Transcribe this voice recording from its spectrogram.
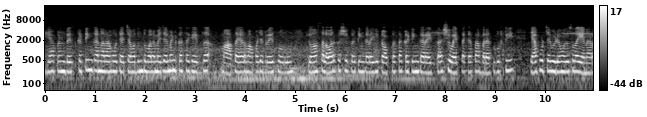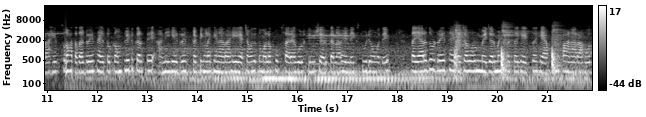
हे आपण ड्रेस कटिंग करणार आहोत. त्याच्यामधून तुम्हाला मेजरमेंट कसं घ्यायचं? मा तयार मापाच्या ड्रेसवरून किंवा सलवार कशी कटिंग करायची टॉप कसा कटिंग करायचा शिवायचा कसा बऱ्याच गोष्टी या पुढच्या व्हिडिओमध्ये सुद्धा येणार आहेत. सो हाताचा ड्रेस आहे तो कंप्लीट करते आणि हे ड्रेस कटिंगला घेणार आहे. याच्यामध्ये तुम्हाला खूप साऱ्या गोष्टी मी शेअर करणार आहे नेक्स्ट व्हिडिओमध्ये तयार जो ड्रेस आहे त्याच्यावरून मेजरमेंट कसं घ्यायचं हे आपण पाहणार आहोत.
